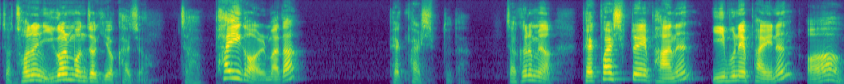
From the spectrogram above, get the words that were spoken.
그렇죠? 저는 이걸 먼저 기억하죠. 자, 파이가 얼마다? 180도다. 자, 그러면 180도의 반은 2분의 파이는 아,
